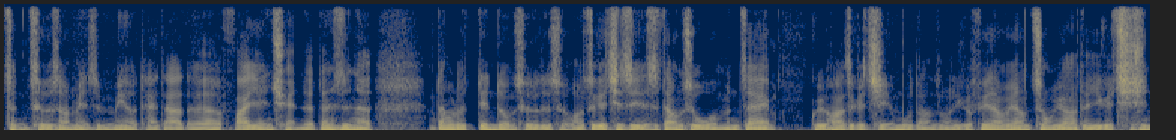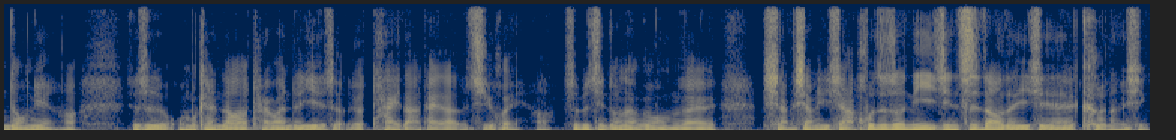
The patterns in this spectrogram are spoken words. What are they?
整车上面是没有太大的发言权的。但是呢，到了电动车的时候，这个其实也是当初我们在规划这个节目当中一个非常非常重要的一个起心动念哈，就是我们看到台湾的业者有太大太大的机会啊，是不是？请董事长跟我们来想象一下，或者说你已经知道的一些可能性。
